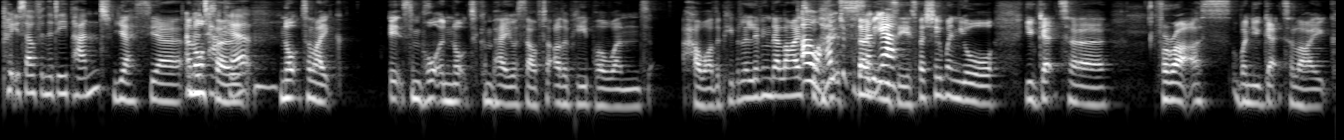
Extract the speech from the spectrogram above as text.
put yourself in the deep end. Yes, yeah. And And, also it. not to like it's important not to compare yourself to other people and how other people are living their lives Oh, because it's so yeah. easy, especially when you're you get to for us, when you get to like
